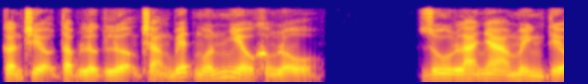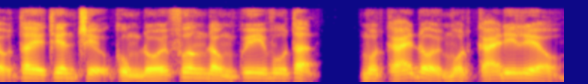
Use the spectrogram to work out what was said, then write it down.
cần triệu tập lực lượng chẳng biết muốn nhiều khổng lồ. Dù là nhà mình tiểu Tây Thiên chịu cùng đối phương đồng quy vu tận, một cái đổi một cái đi liều,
